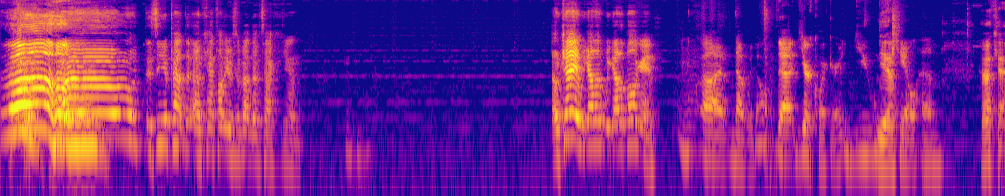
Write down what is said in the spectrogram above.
Oh! Oh, is he about to? Okay, I thought he was about to attack again. Okay, we got a we got a ball game. Uh, no, we don't. Uh, you're quicker. You Yeah. kill him. Okay.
